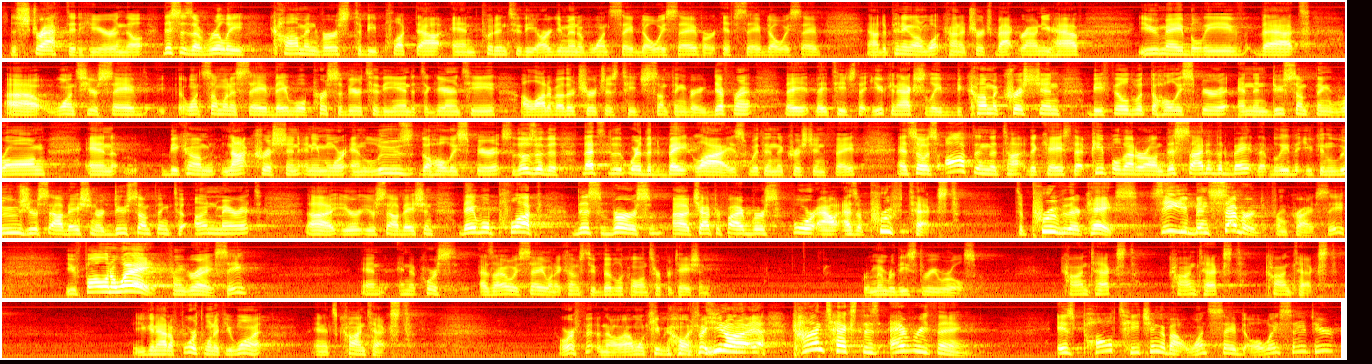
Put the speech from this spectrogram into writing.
distracted here, and they'll, this is a really common verse to be plucked out and put into the argument of once saved, always saved, or if saved, always saved. Now, depending on what kind of church background you have, you may believe that uh, once you're saved, once someone is saved, they will persevere to the end. It's a guarantee. A lot of other churches teach something very different. They, they teach that you can actually become a Christian, be filled with the Holy Spirit, and then do something wrong and become not Christian anymore and lose the Holy Spirit. So those are the that's the, where the debate lies within the Christian faith. And so it's often the, t- the case that people that are on this side of the debate that believe that you can lose your salvation or do something to unmerit uh, your, your salvation, they will pluck this verse, uh, chapter 5, verse 4, out as a proof text to prove their case. See, you've been severed from Christ. See, you've fallen away from grace. See? And, and of course, as I always say when it comes to biblical interpretation, remember these three rules context, context, context. You can add a fourth one if you want, and it's context. Or, no, I won't keep going. But you know, uh, context is everything. Is Paul teaching about once saved, always saved here?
